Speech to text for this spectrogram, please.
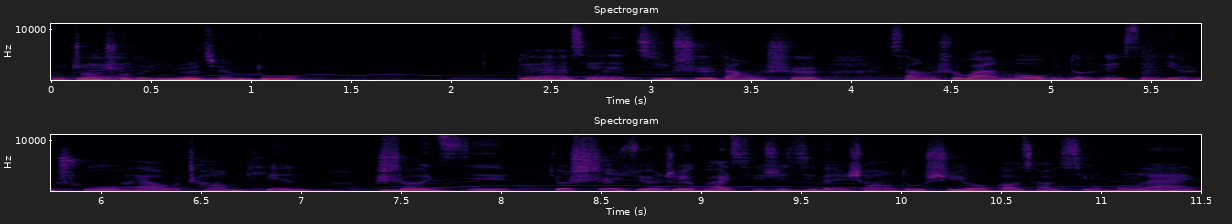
的专属的音乐监督。对，而且其实当时像是 YMO 的那些演出，还有唱片设计，就视觉这一块，其实基本上都是由高桥幸宏来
